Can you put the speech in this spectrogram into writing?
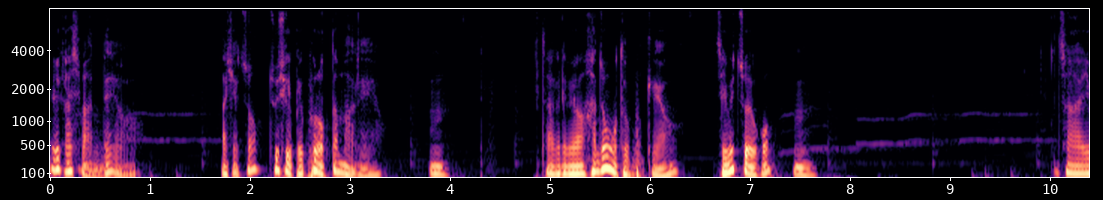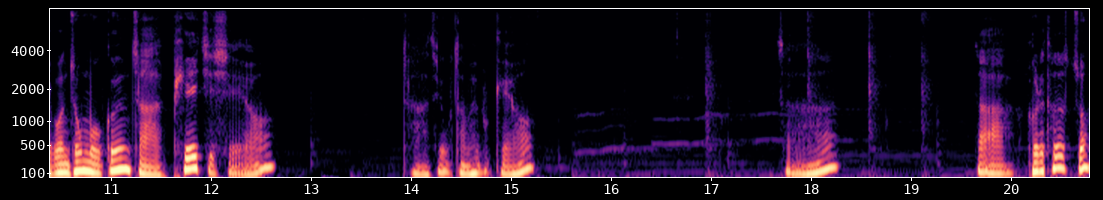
이렇게 하시면 안 돼요. 아시겠죠? 주식이 100% 없단 말이에요. 음. 자 그러면 한 종목 더 볼게요. 재밌죠 이거? 음. 자 이번 종목은 자 PHC예요. 자, 지금부터 한번 해볼게요. 자, 자, 거래 터졌죠?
